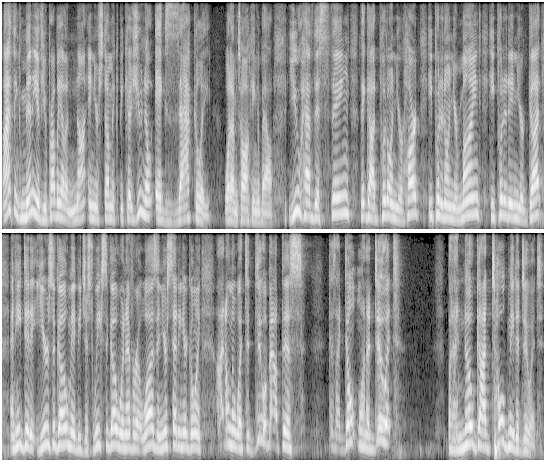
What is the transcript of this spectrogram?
I think many of you probably have a knot in your stomach because you know exactly what I'm talking about. You have this thing that God put on your heart, He put it on your mind, He put it in your gut, and He did it years ago, maybe just weeks ago, whenever it was, and you're sitting here going, I don't know what to do about this because I don't want to do it, but I know God told me to do it.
